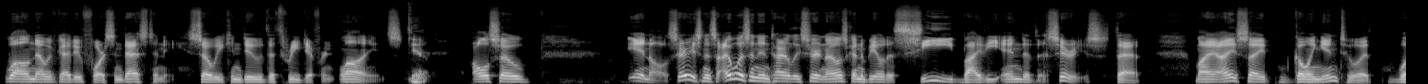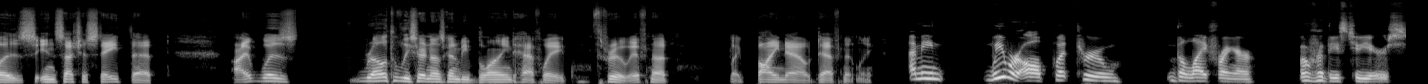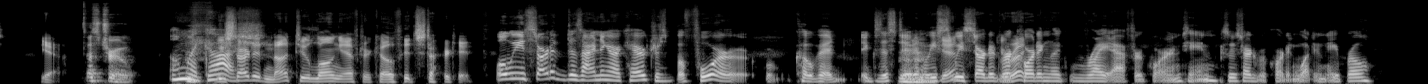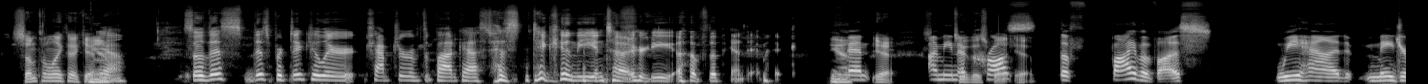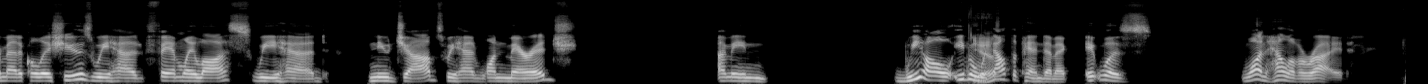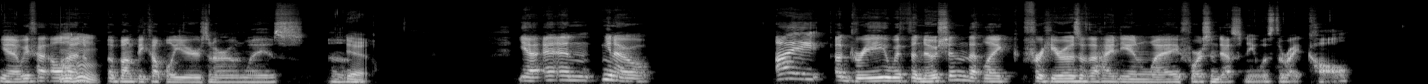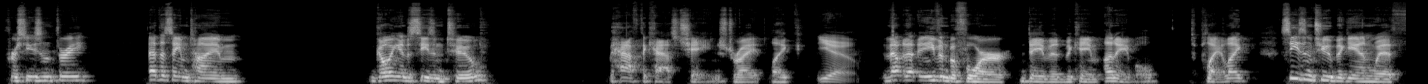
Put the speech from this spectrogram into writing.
well, now we've got to do Force and Destiny, so we can do the three different lines. Yeah. Also, in all seriousness, I wasn't entirely certain I was going to be able to see by the end of the series that my eyesight going into it was in such a state that I was relatively certain I was going to be blind halfway through, if not like by now, definitely. I mean, we were all put through the life wringer over these two years. Yeah. That's true. oh my gosh. We started not too long after COVID started. Well, we started designing our characters before COVID existed, and Mhm. we Yeah, we started you're right. recording like right after quarantine because we started recording what in April. Something like that. Yeah. Yeah. So this this particular chapter of the podcast has taken the entirety of the pandemic. Yeah. And Yeah. I mean, To across point, yeah. the five of us, we had major medical issues. We had family loss. We had new jobs. We had one marriage. I mean, we all, even Yeah. without the pandemic, it was one hell of a ride. Yeah, we've had, all had Mhm. a, a bumpy couple years in our own ways. Um, Yeah. Yeah, and, and, you know, I agree with the notion that, like, for Heroes of the Hydian Way, Force and Destiny was the right call for season three. At the same time, going into season two, half the cast changed, right? Like, Yeah. that, that- even before David became unable to play. Like season two began with,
